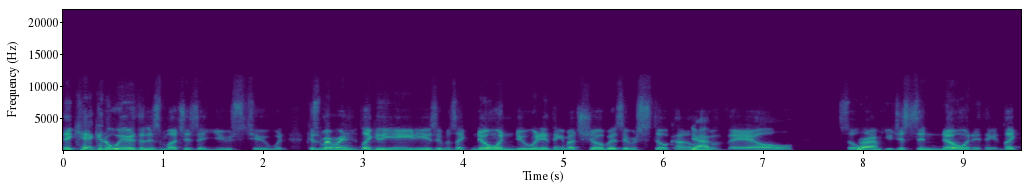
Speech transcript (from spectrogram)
they can't get away with it as much as they used to because remember in like the 80s it was like no one knew anything about showbiz there was still kind of Yeah. like a veil so Right. like you just didn't know anything like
